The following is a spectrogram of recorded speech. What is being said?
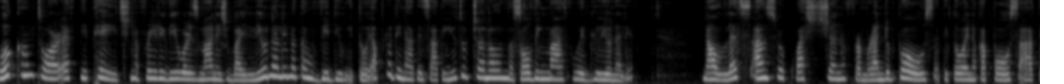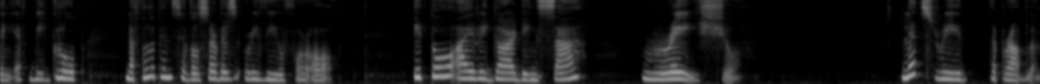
Welcome to our FB page na free reviewer is managed by Leonalyn at ang video ito i-upload din natin sa ating YouTube channel na Solving Math with Leonalyn. Now, let's answer question from random post at ito ay nakapost sa ating FB group na Philippine Civil Service Review for All. Ito ay regarding sa ratio. Let's read the problem.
